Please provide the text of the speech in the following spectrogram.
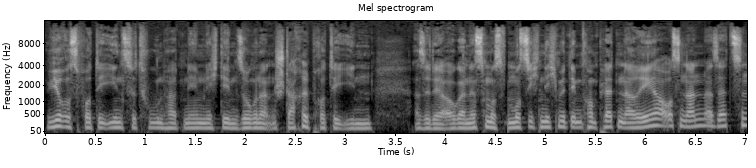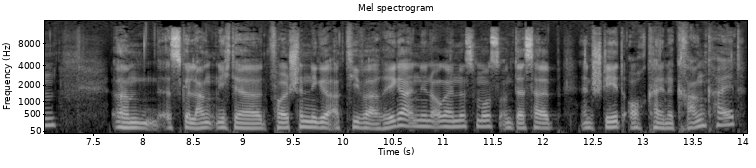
Virusprotein zu tun hat, nämlich dem sogenannten Stachelprotein. Also der Organismus muss sich nicht mit dem kompletten Erreger auseinandersetzen. Ähm, es gelangt nicht der vollständige aktive Erreger in den Organismus und deshalb entsteht auch keine Krankheit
